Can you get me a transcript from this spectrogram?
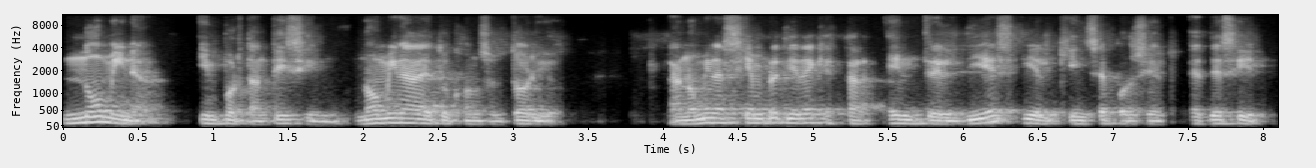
Nómina, importantísimo, nómina de tu consultorio. La nómina siempre tiene que estar entre el 10 y el 15%. Es decir,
